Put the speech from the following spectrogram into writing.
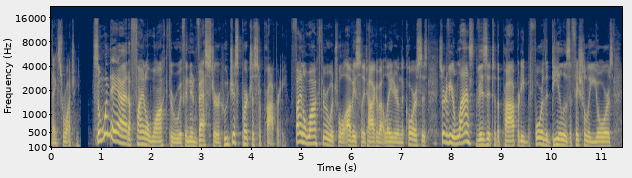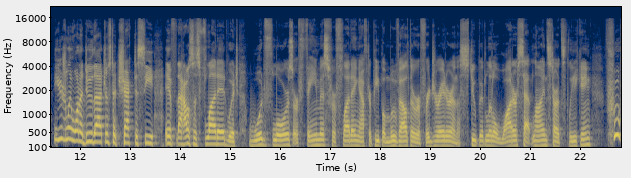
Thanks for watching. So one day I had a final walkthrough with an investor who just purchased a property. Final walkthrough, which we'll obviously talk about later in the course, is sort of your last visit to the property before the deal is officially yours. You usually want to do that just to check to see if the house is flooded, which wood floors are famous for flooding after people move out their refrigerator and the stupid little water set line starts leaking. Whew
